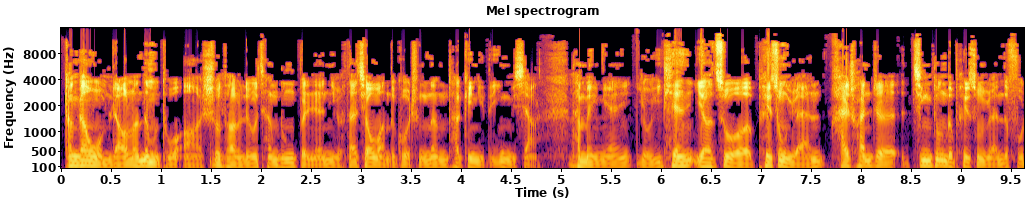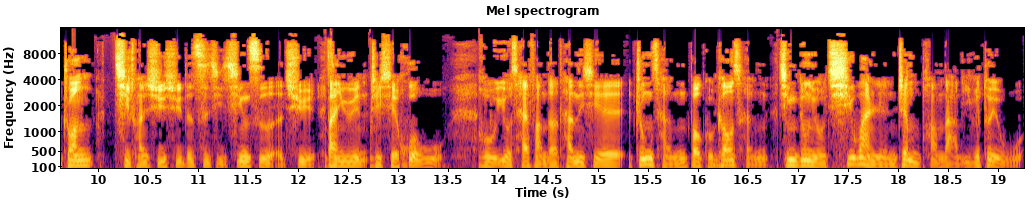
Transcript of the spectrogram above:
刚刚我们聊了那么多啊，说到了刘强东本人，你和他交往的过程当中，他给你的印象，他每年有一天要做配送员，还穿着京东的配送员的服装，气喘吁吁的自己亲自去搬运这些货物，然后又采访到他那些中层包括高层，京东有七万人这么庞大的一个队伍，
